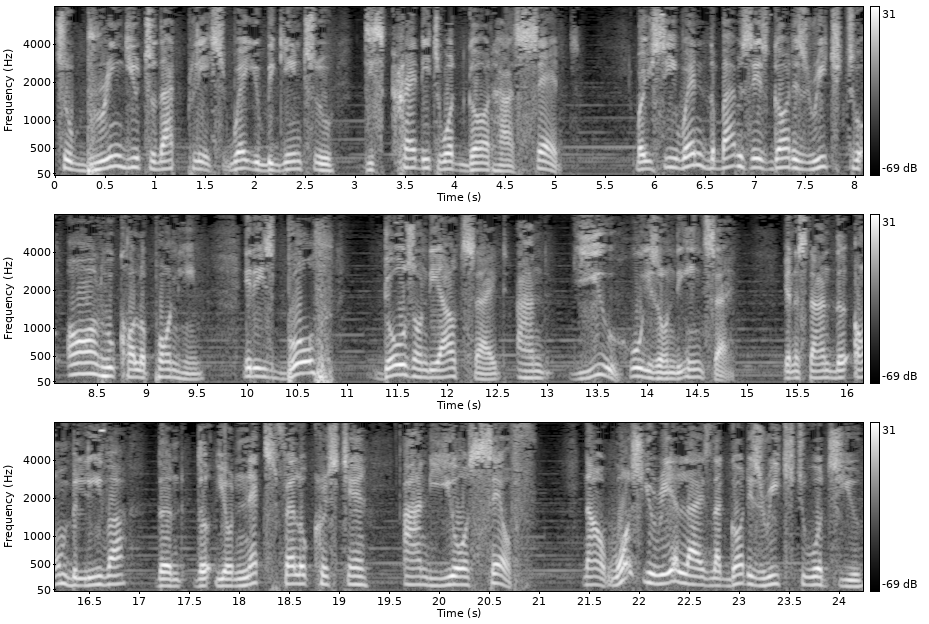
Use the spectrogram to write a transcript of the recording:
to bring you to that place where you begin to discredit what God has said. But you see, when the Bible says God is reached to all who call upon Him, it is both those on the outside and you who is on the inside. You understand? The unbeliever, the, the, your next fellow Christian and yourself. Now, once you realize that God is reached towards you,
